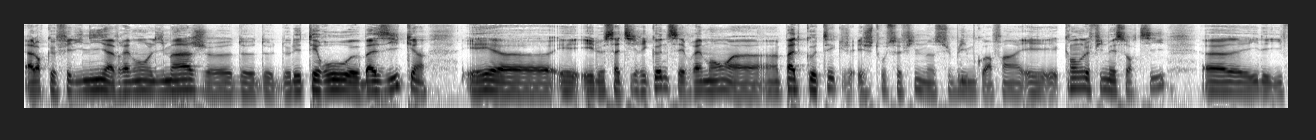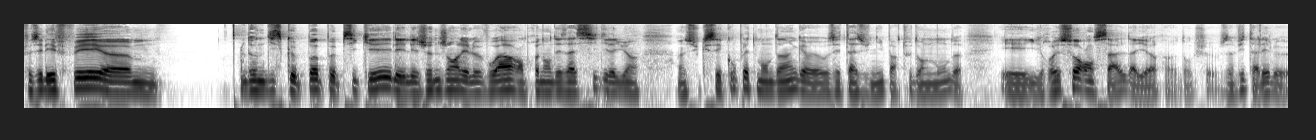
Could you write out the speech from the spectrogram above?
alors que Fellini a vraiment l'image euh, de, l'hétéro euh, basique. Et, et, le Satyricon, c'est vraiment un pas de côté. Et je trouve ce film sublime, quoi. Enfin, et quand le film est sorti, il, faisait l'effet d'un disque pop psyché. Les, les jeunes gens allaient le voir en prenant des acides. Il a eu un, un succès complètement dingue euh, aux États-Unis, partout dans le monde. Et il ressort en salle d'ailleurs. Donc je vous invite à aller le, le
